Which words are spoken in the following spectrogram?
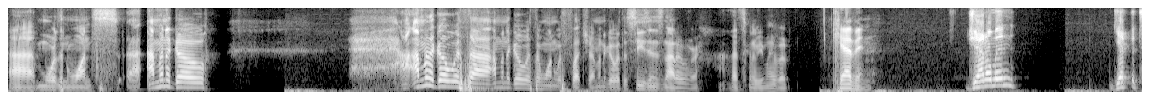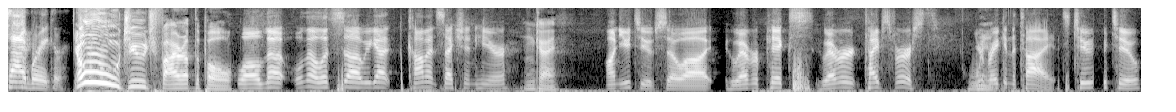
uh, more than once. Uh, I'm gonna go. I'm gonna go with uh, I'm gonna go with the one with Fletcher. I'm gonna go with the season is not over. That's gonna be my vote. Kevin. Gentlemen, get the tiebreaker. Oh, Juge, fire up the poll. Well, no, well, no. Let's. Uh, we got comment section here Okay. on YouTube. So uh, whoever picks, whoever types first, you're breaking the tie. It's two two.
